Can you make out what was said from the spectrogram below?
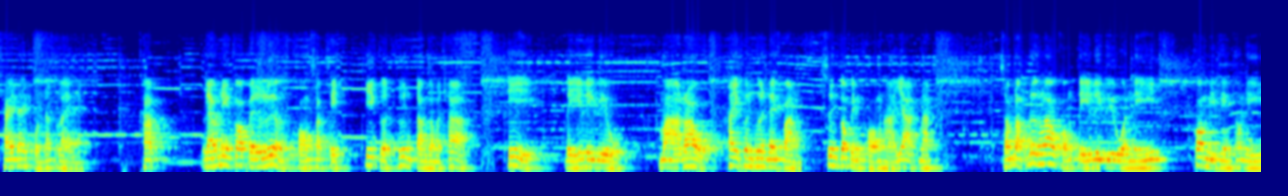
ใช้ได้ผลนักแลครับ แล้วนี่ก็เป็นเรื่องของศักดิ์สิทธิ์ ที่เกิดขึ้นตามธรรมชาติ ที่ตีรีวิว มาเล่าให้เพื่อนๆได้ฟัง ซึ่งก็เป็นของหายากนักสำหรับเรื่องเล่าของตีรีวิววันนี้ ก็มีเพียงเท่านี้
